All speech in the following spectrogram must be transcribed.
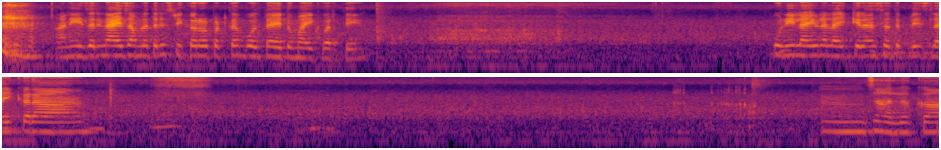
आणि जरी नाही जमलं तरी स्पीकरवर पटकन बोलता येतो माईकवरती कोणी लाईव्हला लाईक केलं नसेल तर प्लीज लाईक करा. झालं का?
